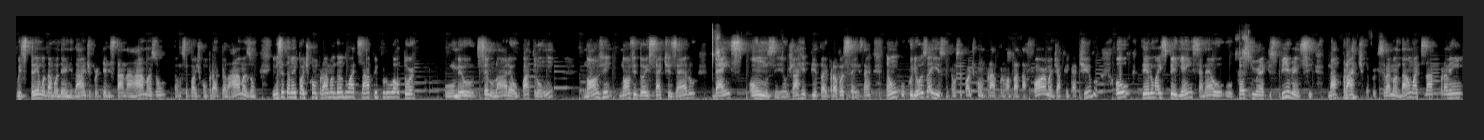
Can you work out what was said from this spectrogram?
o extremo da modernidade, porque ele está na Amazon, então você pode comprar pela Amazon, e você também pode comprar mandando um WhatsApp para o autor. O meu celular é o 41 99270 1011. Eu já repito aí para vocês, né? Então, o curioso é isso. Então, você pode comprar por uma plataforma de aplicativo ou ter uma experiência, né? O, o Customer Experience na prática, porque você vai mandar um WhatsApp para mim,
